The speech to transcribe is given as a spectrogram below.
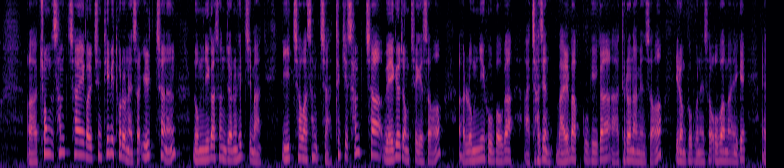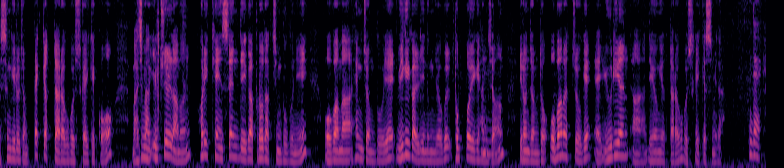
총 3차에 걸친 TV 토론에서 1차는 롬니가 선전을 했지만 2차와 3차 특히 3차 외교 정책에서 어, 롬니 후보가 아, 잦은 말 바꾸기가 아, 드러나면서 이런 부분에서 오바마에게 승기를 좀 뺏겼다라고 볼 수가 있겠고 마지막 일주일 남은 허리케인 샌디가 불어닥친 부분이 오바마 행정부의 위기 관리 능력을 돋보이게 한 음. 점, 음. 이런 점도 오바마 쪽에 유리한 아, 내용이었다라고 볼 수가 있겠습니다. 네.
